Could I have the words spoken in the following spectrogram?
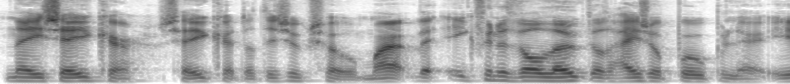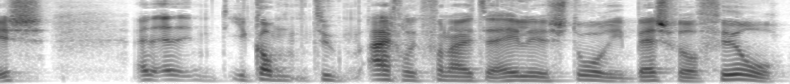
nee, zeker. Zeker, dat is ook zo. Maar ik vind het wel leuk dat hij zo populair is. En, en je kan natuurlijk eigenlijk vanuit de hele historie best wel veel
